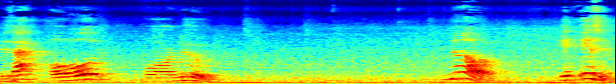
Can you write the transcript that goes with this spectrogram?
Is that old or new? No, it isn't.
